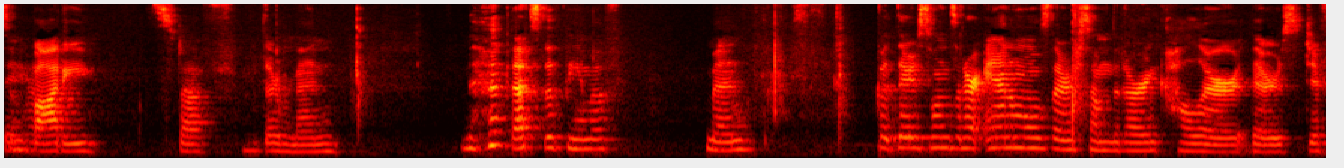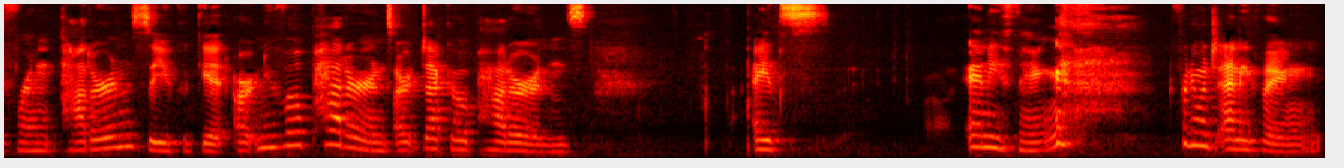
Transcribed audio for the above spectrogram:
some body stuff. They're men. That's the theme of men. But there's ones that are animals, there are some that are in color, there's different patterns. So you could get Art Nouveau patterns, Art Deco patterns. It's anything, pretty much anything.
